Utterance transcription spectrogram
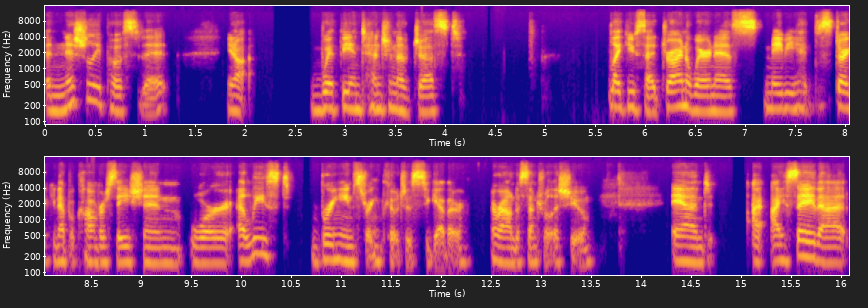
initially posted it, you know, with the intention of just, like you said, drawing awareness, maybe striking up a conversation, or at least bringing strength coaches together around a central issue. And I, I say that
